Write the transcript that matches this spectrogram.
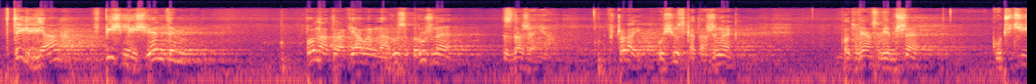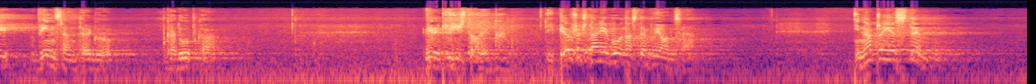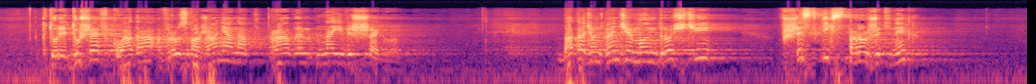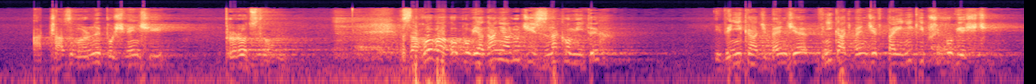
W tych dniach w Piśmie Świętym ponatrafiałem na róż, różne zdarzenia. Wczoraj u sióstr Katarzynek odprawiałem sobie mszę ku czci Wincentego Kadłubka, wielki historyk. I pierwsze czytanie było następujące. Inaczej jest z tym, który duszę wkłada w rozważania nad prawem Najwyższego. Badać on będzie mądrości wszystkich starożytnych a czas wolny poświęci proroctwom. Zachowa opowiadania ludzi znakomitych i wynikać będzie, wnikać będzie w tajniki przypowieści.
